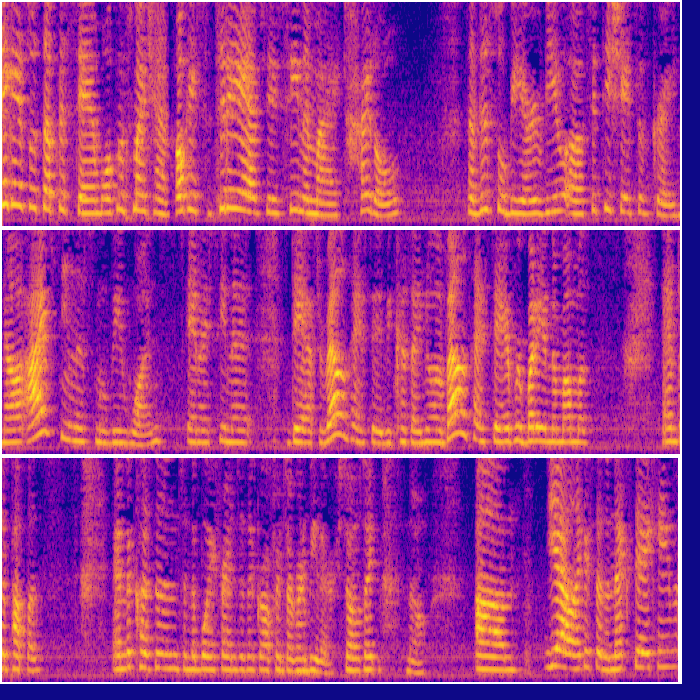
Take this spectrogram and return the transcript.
Hey guys, what's up? It's Sam. Welcome to my channel. Okay, so today I've seen in my title that this will be a review of Fifty Shades of Grey. Now, I've seen this movie once, and I seen it the day after Valentine's Day because I knew on Valentine's Day everybody and their mamas and their papas and their cousins and the boyfriends and the girlfriends are going to be there. So I was like, no. Um, yeah, like I said, the next day I came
